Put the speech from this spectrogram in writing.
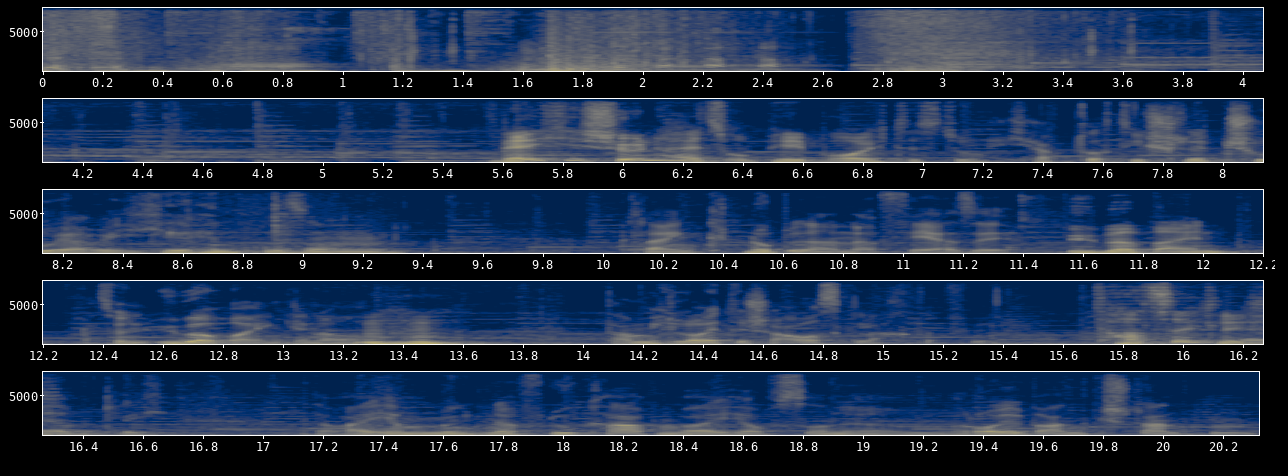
Welche Schönheits-OP bräuchtest du? Ich habe durch die Schlittschuhe habe ich hier hinten so einen kleinen Knubbel an der Ferse. Überbein. So ein Überbein, genau. Da haben mich Leute schon ausgelacht dafür. Tatsächlich. Ja, ja, wirklich. Da war ich am Münchner Flughafen, war ich auf so einem Rollband gestanden,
